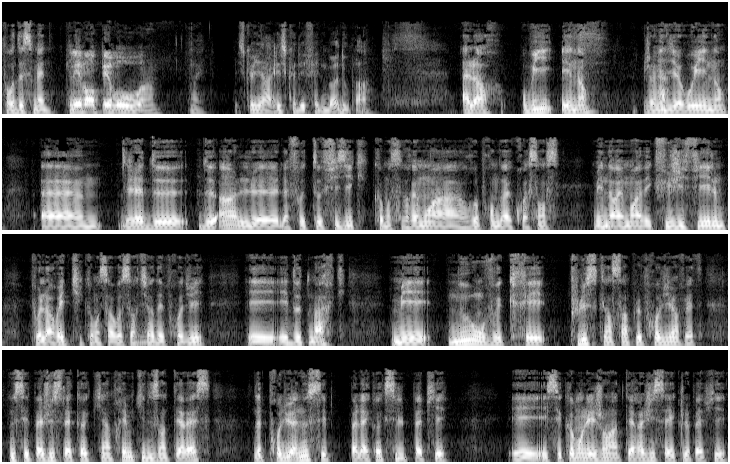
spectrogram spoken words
Pour deux semaines. Clément Perrault. Hein. Est-ce qu'il y a un risque d'effet de mode ou pas? Alors, oui et non. J'ai envie de dire oui et non. Euh, déjà, de, de un, le- la photo physique commence vraiment à reprendre la croissance, mais énormément avec Fujifilm, Polaroid qui commence à ressortir des produits et, et d'autres marques. Mais nous, on veut créer plus qu'un simple produit, en fait. Nous, c'est pas juste la coque qui imprime qui nous intéresse. Notre produit à nous, c'est pas la coque, c'est le papier. Et, et c'est comment les gens interagissent avec le papier.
